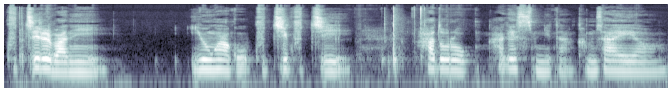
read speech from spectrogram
구찌를 많이 이용하고 구찌 구찌 하도록 하겠습니다. 감사해요.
